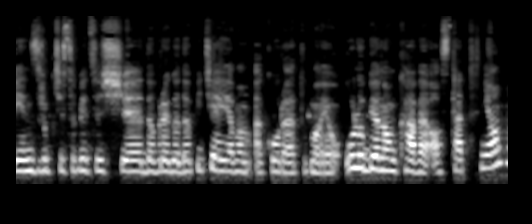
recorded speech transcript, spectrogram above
Więc zróbcie sobie coś e, dobrego do picia. Ja mam akurat moją ulubioną kawę ostatnio,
